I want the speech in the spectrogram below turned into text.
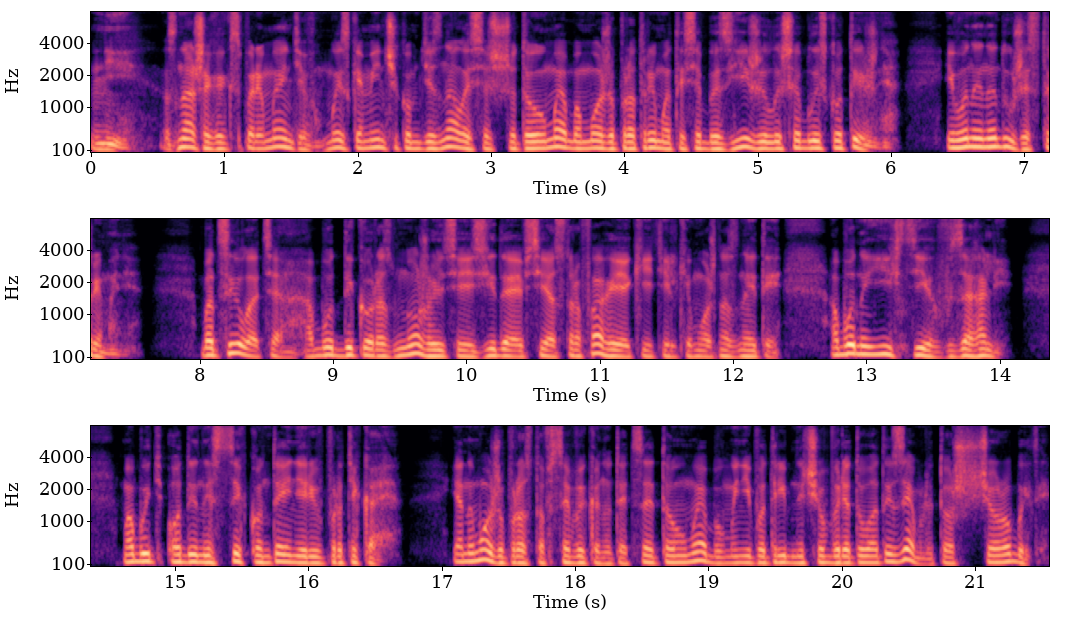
Ні. З наших експериментів ми з камінчиком дізналися, що таумеба може протриматися без їжі лише близько тижня, і вони не дуже стримані. Бацила ця або дико розмножується і з'їдає всі астрофаги, які тільки можна знайти, або не їх взагалі. Мабуть, один із цих контейнерів протікає. Я не можу просто все виконати. Це таумебу мені потрібно, щоб врятувати землю, тож що робити?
